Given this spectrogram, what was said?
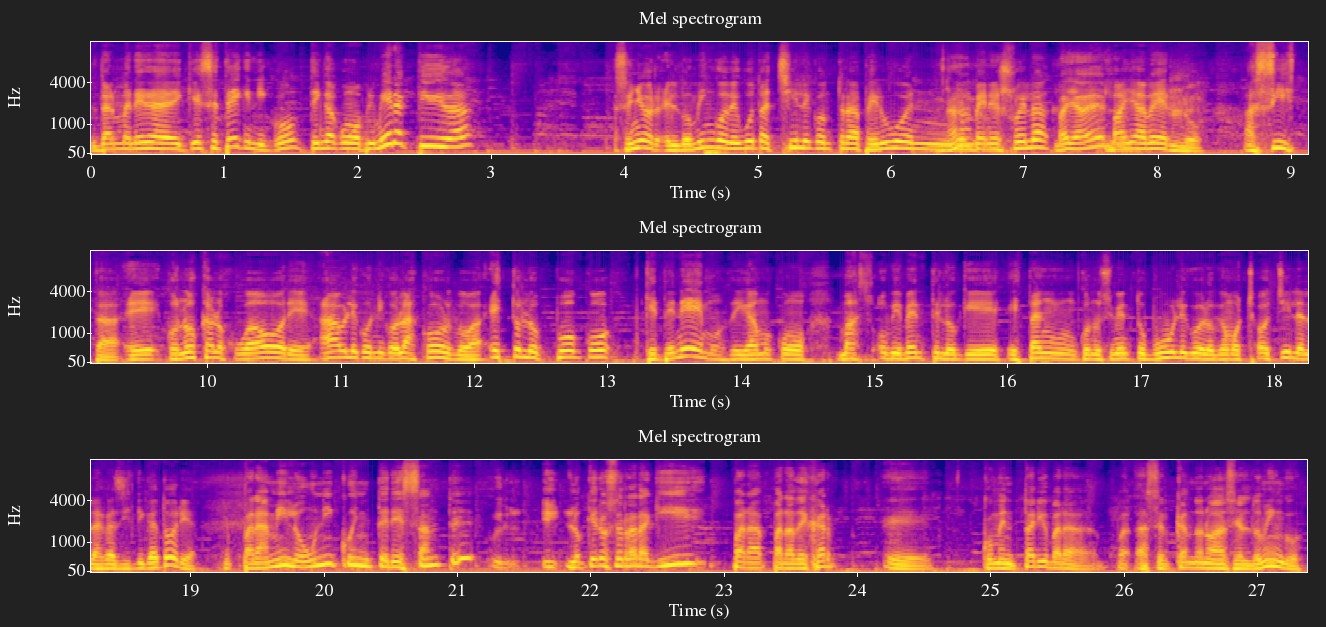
de tal manera de que ese técnico tenga como primera actividad Señor, el domingo debuta Chile contra Perú en, Venezuela. Vaya a verlo. Vaya a verlo. Asista, eh, conozca a los jugadores, hable con Nicolás Córdoba. Esto es lo poco que tenemos, digamos, como más obviamente lo que está en conocimiento público de lo que ha mostrado Chile en las clasificatorias. Para mí lo único interesante, y lo quiero cerrar aquí para, para dejar eh, comentario para, para- acercándonos hacia el domingo.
